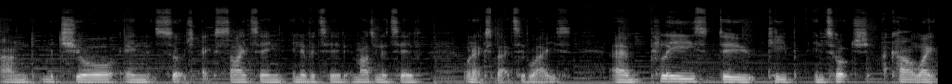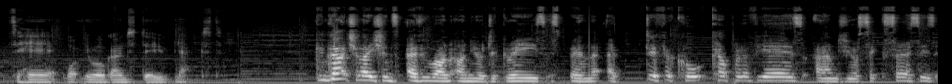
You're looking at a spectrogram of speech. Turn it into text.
and mature in such exciting, innovative, imaginative, unexpected ways. Um, please do keep in touch. I can't wait to hear what you're all going to do next. Congratulations everyone on your degrees. It's been a difficult couple of years and your success is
